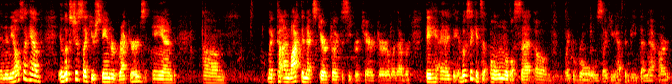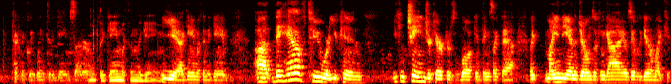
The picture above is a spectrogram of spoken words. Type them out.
and then they also have. It looks just like your standard records, and um, like to unlock the next character, like the secret character or whatever. They, I think it looks like it's its own little set of like roles, like you have to beat them that aren't technically linked to the Game Center. The game within the game. Yeah, game within the game. Uh, they have too where you can you can change your character's look and things like that. Like my Indiana Jones looking guy, I was able to get him like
